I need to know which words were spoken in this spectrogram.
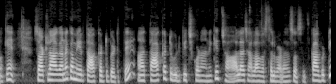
ఓకే? సో అట్లా గనక మీరు తాకట్టు పెడితే ఆ తాకట్టు విడిపించుకోవడానికి చాలా చాలా అవస్థలు పడాల్సి వస్తుంది. కాబట్టి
